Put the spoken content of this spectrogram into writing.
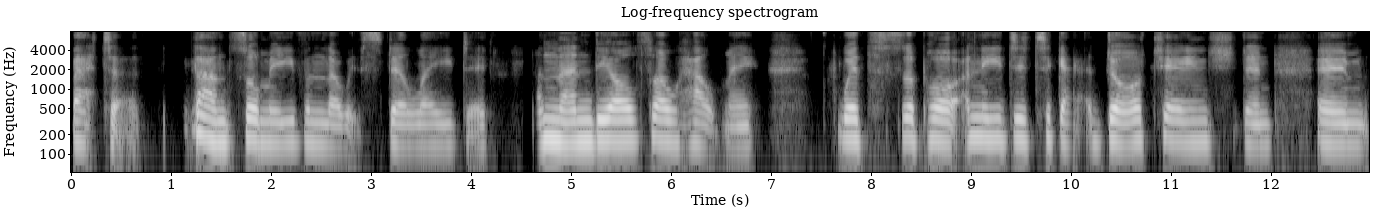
better than some, even though it's still aided. And then they also helped me with support. I needed to get a door changed and um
